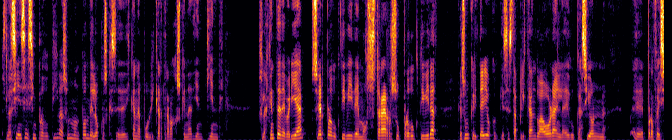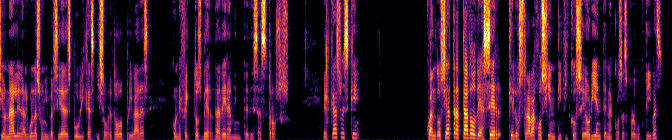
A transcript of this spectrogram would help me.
Pues la ciencia es improductiva, es un montón de locos que se dedican a publicar trabajos que nadie entiende. Pues la gente debería ser productiva y demostrar su productividad, que es un criterio que se está aplicando ahora en la educación eh, profesional en algunas universidades públicas y sobre todo privadas, con efectos verdaderamente desastrosos. El caso es que cuando se ha tratado de hacer que los trabajos científicos se orienten a cosas productivas,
